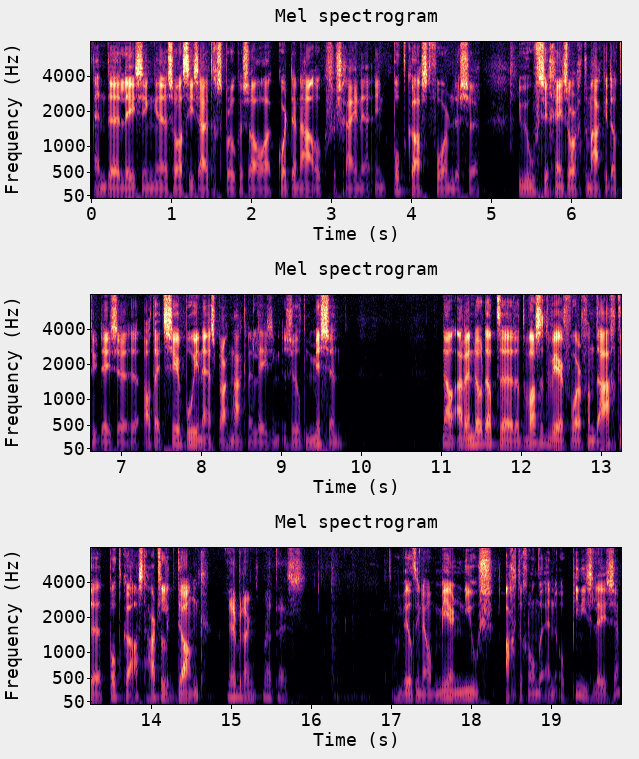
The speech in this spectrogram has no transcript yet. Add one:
en de lezing uh, zoals die is uitgesproken zal uh, kort daarna ook verschijnen in podcastvorm. Dus u hoeft zich geen zorgen te maken dat u deze altijd zeer boeiende en spraakmakende lezing zult missen. Nou, Arendo, dat, dat was het weer voor vandaag, de podcast. Hartelijk dank. Jij bedankt, Matthijs. Wilt u nou meer nieuws, achtergronden en opinies lezen?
